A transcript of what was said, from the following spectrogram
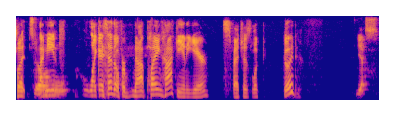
but So I mean, like I said though, for not playing hockey in a year, Svech has looked good. yes,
